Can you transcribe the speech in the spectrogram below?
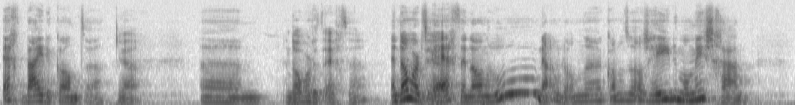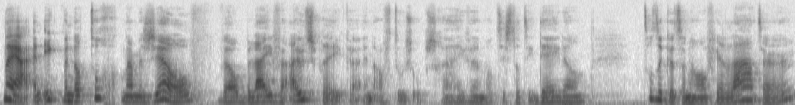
echt beide kanten. Ja. Ehm, En dan wordt het echt, hè? en dan wordt het Ja. echt. En dan, oeh, nou, dan eh, kan het wel eens helemaal misgaan. Nou ja, en ik ben dat toch naar mezelf wel blijven uitspreken. En af en toe eens opschrijven. En wat is dat idee dan? Tot ik het een half jaar later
